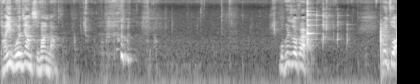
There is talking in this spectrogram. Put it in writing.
唐艺不会这样吃饭的。我会做饭，会做。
